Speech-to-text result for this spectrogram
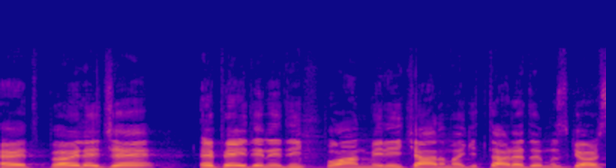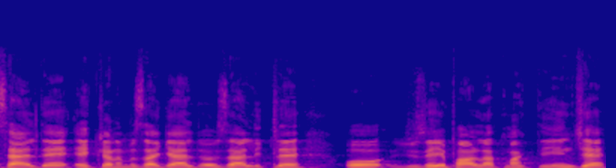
Evet böylece epey denedik. Puan Melike Hanım'a gitti. Aradığımız görsel de ekranımıza geldi. Özellikle o yüzeyi parlatmak deyince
